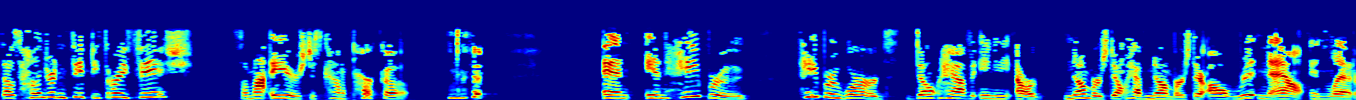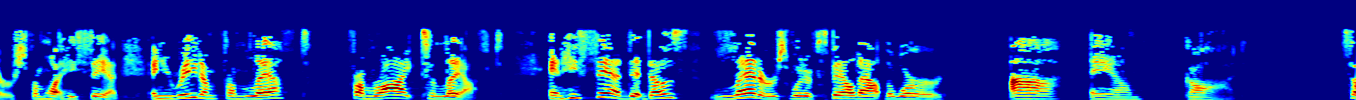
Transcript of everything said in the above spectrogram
Those 153 fish? So my ears just kind of perk up. and in Hebrew, Hebrew words don't have any, or numbers don't have numbers. They're all written out in letters from what he said. And you read them from left, from right to left. And he said that those letters would have spelled out the word, I am God. So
